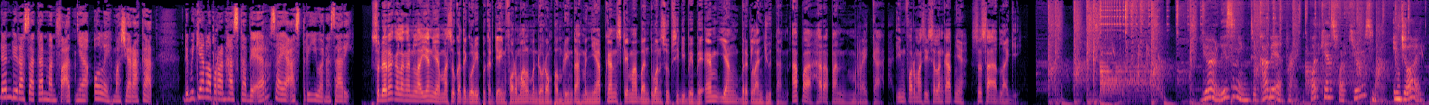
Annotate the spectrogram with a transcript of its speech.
dan dirasakan manfaatnya oleh masyarakat. Demikian laporan khas KBR, saya Astri Yuwanasari. Saudara kalangan nelayan yang masuk kategori pekerja informal mendorong pemerintah menyiapkan skema bantuan subsidi BBM yang berkelanjutan. Apa harapan mereka? Informasi selengkapnya sesaat lagi. You're listening to KBR Pride, podcast for curious mind. Enjoy!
